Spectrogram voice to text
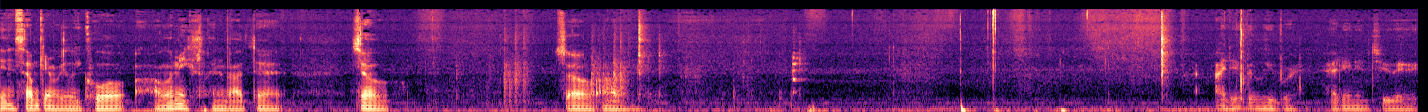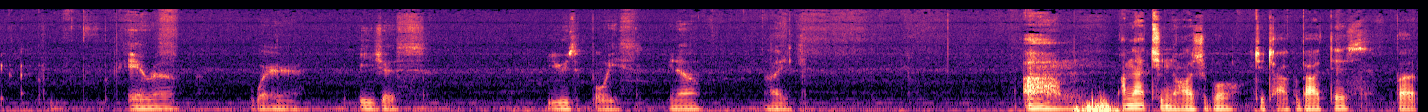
Is something really cool. Uh, let me explain about that. So, so um, I do believe we're heading into a era where we just use voice, you know, like um, I'm not too knowledgeable to talk about this, but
